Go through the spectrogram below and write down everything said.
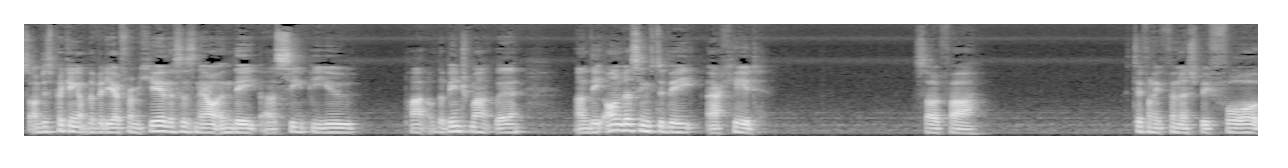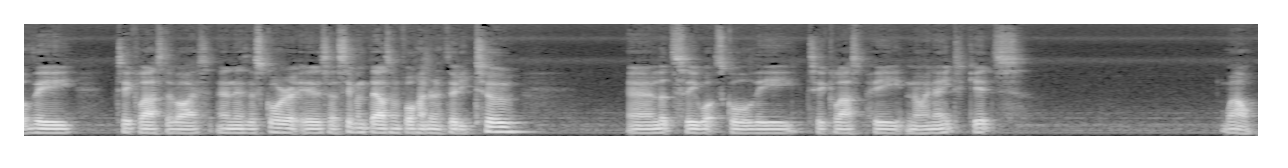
So I'm just picking up the video from here. This is now in the uh, CPU part of the benchmark there. And the Onda seems to be ahead so far. Definitely finished before the Teclast device. And the score is uh, 7,432. And let's see what score the Teclast P98 gets. Wow.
